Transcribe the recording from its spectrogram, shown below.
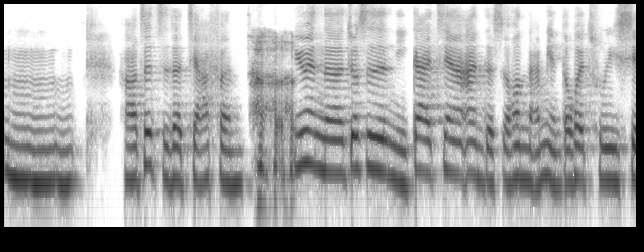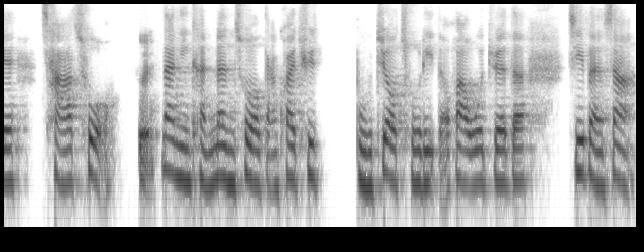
嗯，好，这值得加分，因为呢，就是你盖建案的时候，难免都会出一些差错。对，那你肯认错，赶快去补救处理的话，我觉得基本上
